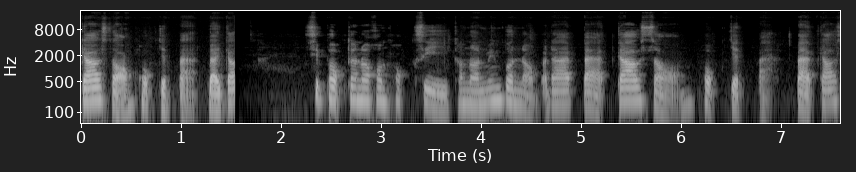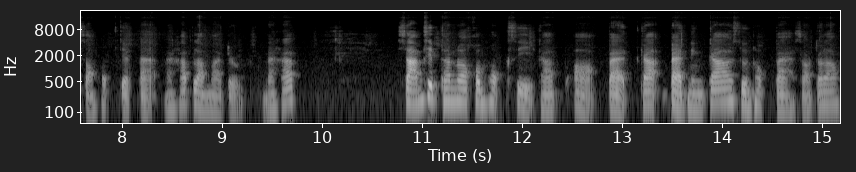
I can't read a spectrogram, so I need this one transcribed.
เก้าสองหกเจ็ดแปดแปดเก้า 16 ธันวาคม 64 คำนวณวิ่งบนออกมาได้ 8 9 2 6 7 8 8 9 2 6 7 8 นะครับ เรามาดูนะครับ 30 ธันวาคม 64 ครับ ออก8 9 8 1 9 0 6 8 2ตัวเลข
